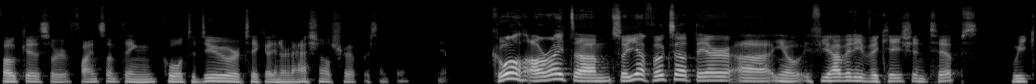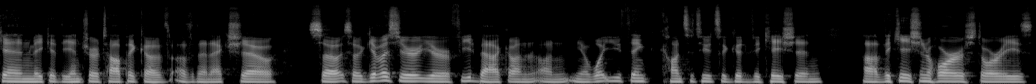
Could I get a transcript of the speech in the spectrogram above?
focus or find something cool to do, or take an international trip or something. Yeah, Cool. All right. Um, so yeah, folks out there, uh, you know, if you have any vacation tips, we can make it the intro topic of of the next show. So so give us your your feedback on on you know what you think constitutes a good vacation. uh, vacation horror stories,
